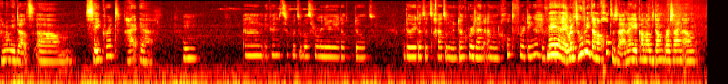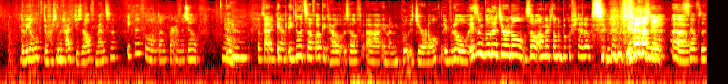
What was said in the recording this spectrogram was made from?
hoe noem je dat? Ehm, sacred? Ha- ja. Mm. Ehm, ik weet niet zo goed op wat voor manier je dat bedoelt. Bedoel je dat het gaat om dankbaar zijn aan een god voor dingen? Nee, nee, nee, maar dat hoeft niet aan een god te zijn. Hè. Je kan ook dankbaar zijn aan de wereld, de voorzienigheid, jezelf, mensen. Ik ben vooral dankbaar aan mezelf. Ja. Dat Ja, vind ik, ik, ja. ik doe het zelf ook. Ik hou zelf eh, in mijn bullet journal. Ik bedoel, is een bullet journal zo anders dan een Book of Shadows? Nee, Eh, hetzelfde.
